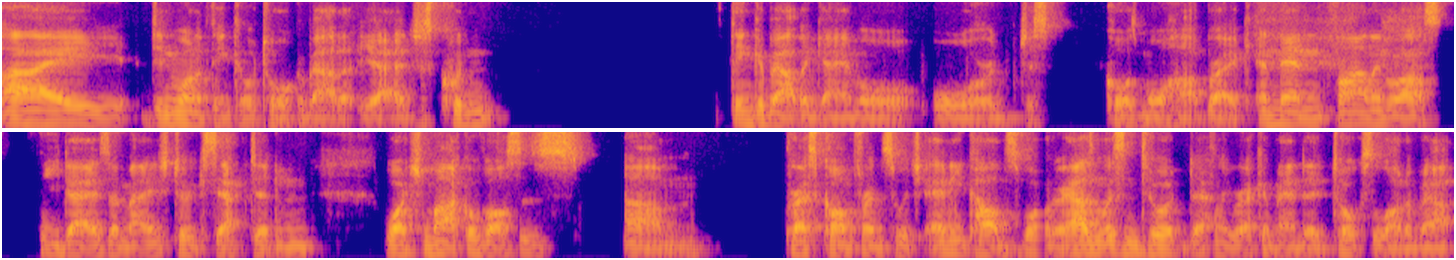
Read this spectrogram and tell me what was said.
I didn't want to think or talk about it. Yeah, I just couldn't think about the game or or just cause more heartbreak. And then finally in the last few days I managed to accept it and watch Michael Voss's um press conference, which any Carlton supporter who hasn't listened to it definitely recommend it. It talks a lot about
